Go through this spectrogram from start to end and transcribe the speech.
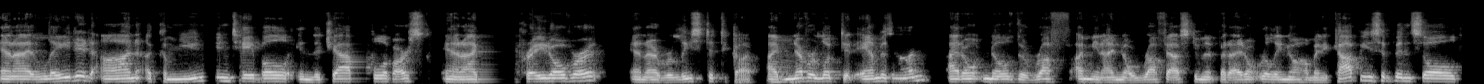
and I laid it on a communion table in the chapel of our school, and I prayed over it and I released it to God. I've never looked at Amazon. I don't know the rough, I mean, I know rough estimate, but I don't really know how many copies have been sold.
